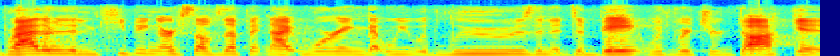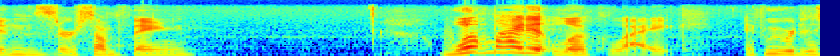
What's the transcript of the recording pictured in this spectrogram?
rather than keeping ourselves up at night worrying that we would lose in a debate with Richard Dawkins or something, what might it look like if we were to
